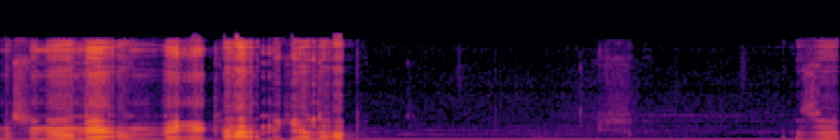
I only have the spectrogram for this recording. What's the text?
Muss mir nur mehr, welche Karten ich alle habe. Also...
